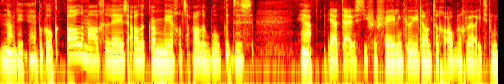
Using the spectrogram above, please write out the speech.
nou die heb ik ook allemaal gelezen. Alle karmichels, alle boeken. Dus ja. Ja, tijdens die verveling kun je dan toch ook nog wel iets doen.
